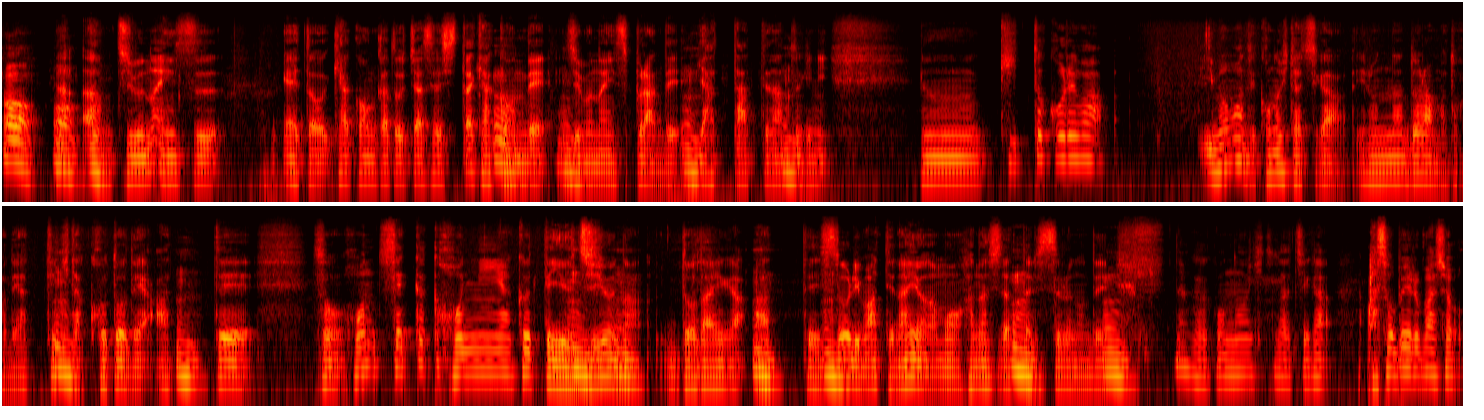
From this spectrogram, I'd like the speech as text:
うん自分の演出、えっ、と、脚本家と打ち合わせした脚本で、自分の演出プランでやったってなった時に、うーん、きっとこれは、今までこの人たちがいろんなドラマとかでやってきたことであって、そう、ほん、せっかく本人役っていう自由な土台があって、ストーリーも合ってないようなもう話だったりするので、うん。なんかこの人たちが遊べる場所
